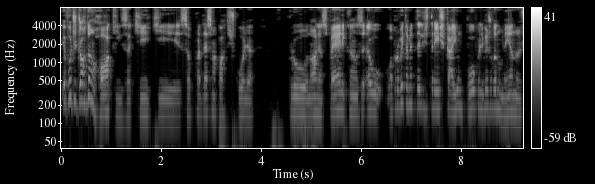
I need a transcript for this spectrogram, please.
Eu vou de Jordan Hawkins aqui, que saiu para a 14 escolha pro New Orleans Pelicans. É, o, aproveitamento dele de 3 caiu um pouco, ele vem jogando menos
